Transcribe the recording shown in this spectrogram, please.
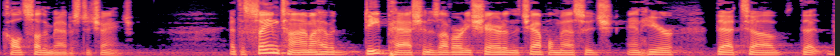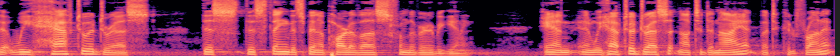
called Southern Baptist to change. At the same time, I have a deep passion, as I've already shared in the chapel message and here, that, uh, that, that we have to address this, this thing that's been a part of us from the very beginning. And, and we have to address it, not to deny it, but to confront it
